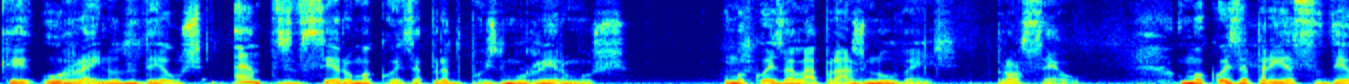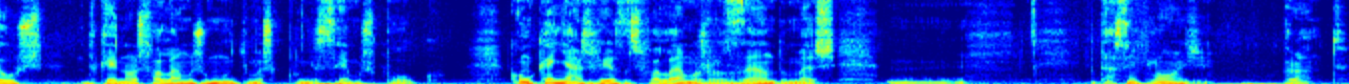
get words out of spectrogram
que o reino de Deus, antes de ser uma coisa para depois de morrermos, uma coisa lá para as nuvens, para o céu, uma coisa para esse Deus de quem nós falamos muito, mas que conhecemos pouco, com quem às vezes falamos rezando, mas hum, está sempre longe. Pronto.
